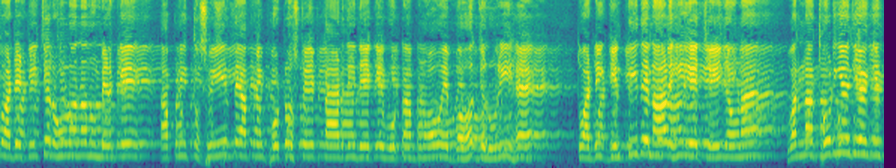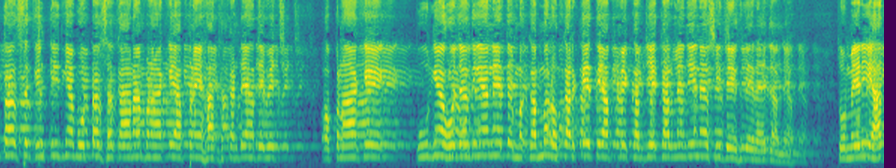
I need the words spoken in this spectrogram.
ਤੁਹਾਡੇ ਟੀਚਰ ਹੋਣ ਉਹਨਾਂ ਨੂੰ ਮਿਲ ਕੇ ਆਪਣੀ ਤਸਵੀਰ ਤੇ ਆਪਣੀ ਫੋਟੋ ਸਟੇਟ ਕਾਰਡ ਦੀ ਦੇ ਕੇ ਵੋਟਾਂ ਬਣਵਾਓ ਇਹ ਬਹੁਤ ਜ਼ਰੂਰੀ ਹੈ। ਤੁਹਾਡੀ ਗਿਣਤੀ ਦੇ ਨਾਲ ਹੀ ਇਹ ਚੇਂਜ ਆਉਣਾ। ਵਰਨਾ ਥੋੜੀਆਂ ਜਿਹੀਆਂ ਗਿਣਤਾਂ ਸ ਗਿਣਤੀ ਦੀਆਂ ਵੋਟਾਂ ਸਰਕਾਰਾਂ ਬਣਾ ਕੇ ਆਪਣੇ ਹੱਥ ਕੰਡਿਆਂ ਦੇ ਵਿੱਚ ਅਪਣਾ ਕੇ ਪੂਰੀਆਂ ਹੋ ਜਾਂਦੀਆਂ ਨੇ ਤੇ ਮੁਕੰਮਲ ਹੋ ਕਰਕੇ ਤੇ ਆਪਣੇ ਕਬਜ਼ੇ ਕਰ ਲੈਂਦੀਆਂ ਨੇ ਅਸੀਂ ਦੇਖਦੇ ਰਹਿ ਜਾਂਦੇ ਹਾਂ ਤੋ ਮੇਰੀ ਹੱਥ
